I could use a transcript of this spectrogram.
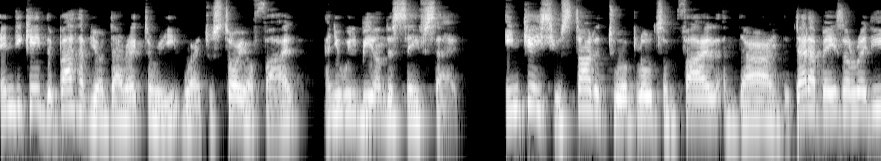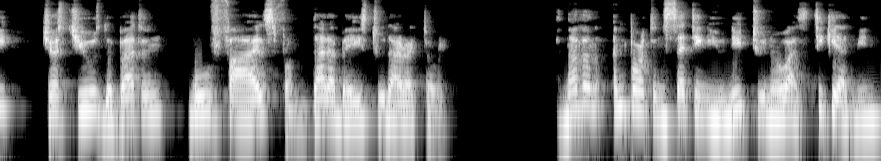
indicate the path of your directory where to store your file, and you will be on the safe side. In case you started to upload some file and they are in the database already, just use the button Move Files from Database to Directory. Another important setting you need to know as Tiki admin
